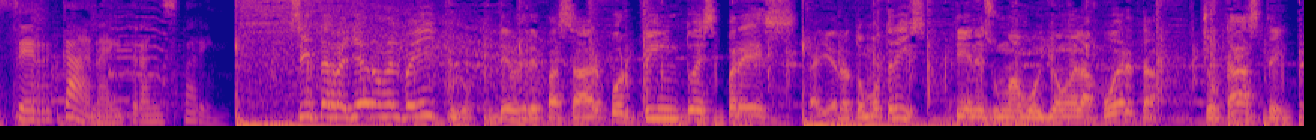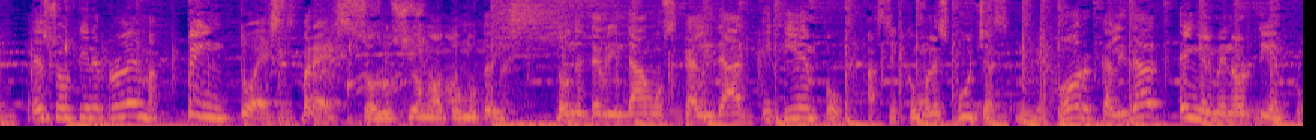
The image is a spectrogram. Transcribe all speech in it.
cercana y transparente. Si te rayaron el vehículo, debes de pasar por Pinto Express, taller automotriz. Tienes un abollón en la puerta, chocaste. Eso no tiene problema. Pinto Express, solución automotriz, donde te brindamos calidad y tiempo, así como lo escuchas, mejor calidad en el menor tiempo.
